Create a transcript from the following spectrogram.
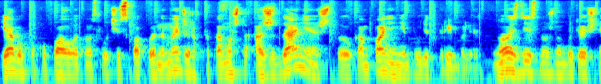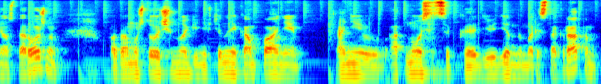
Я бы покупал в этом случае спокойно менеджеров, потому что ожидание, что компания не будет прибыли. Но здесь нужно быть очень осторожным, потому что очень многие нефтяные компании, они относятся к дивидендным аристократам,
